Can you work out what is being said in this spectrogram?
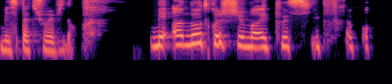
Mais c'est pas toujours évident. mais un autre chemin est possible, vraiment.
